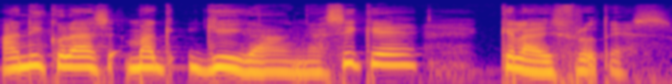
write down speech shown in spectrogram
a Nicholas McGuigan. Así que que la disfrutes.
